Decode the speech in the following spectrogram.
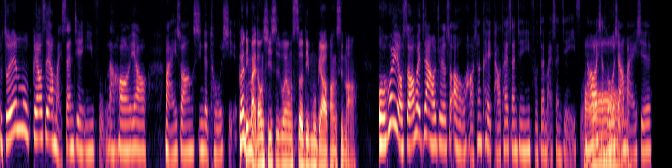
我昨天目标是要买三件衣服，然后要。买一双新的拖鞋，不然你买东西是会用设定目标的方式吗？我会有时候会这样，我觉得说，哦，我好像可以淘汰三件衣服，再买三件衣服，然后我想说，我想要买一些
